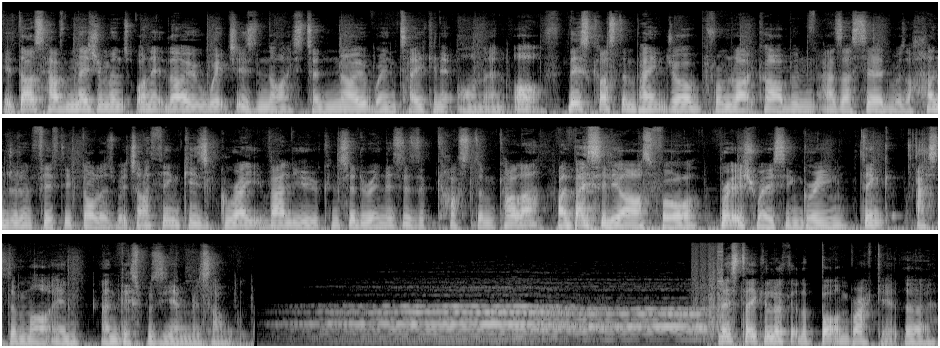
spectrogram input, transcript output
It does have measurements on it though, which is nice to know when taking it on and off. This custom paint job from LightCarbon, as I said, was $150, which I think is great value considering this is a custom colour. I basically asked for British Racing Green, think Aston Martin, and this was the end result. Let's take a look at the bottom bracket, the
